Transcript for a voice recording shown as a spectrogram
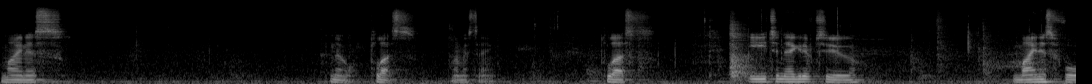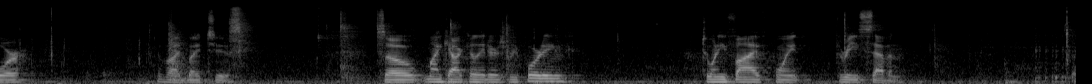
minus, no, plus, what am I saying? Plus e to negative two minus four divided by two. So my calculator is reporting twenty-five point three seven. So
